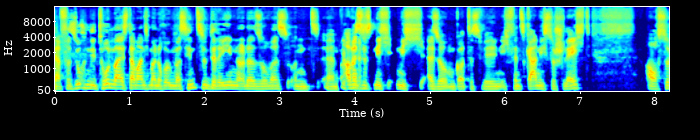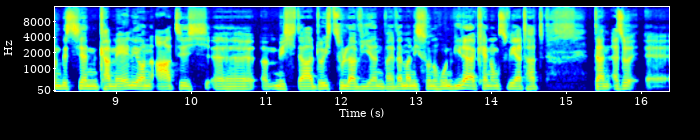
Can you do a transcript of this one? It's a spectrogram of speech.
da versuchen die Tonmeister manchmal noch irgendwas hinzudrehen oder sowas und ähm, aber es ist nicht nicht also um Gottes willen ich find's gar nicht so schlecht auch so ein bisschen Chamäleon-artig äh, mich da durchzulavieren, weil wenn man nicht so einen hohen Wiedererkennungswert hat, dann, also äh,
